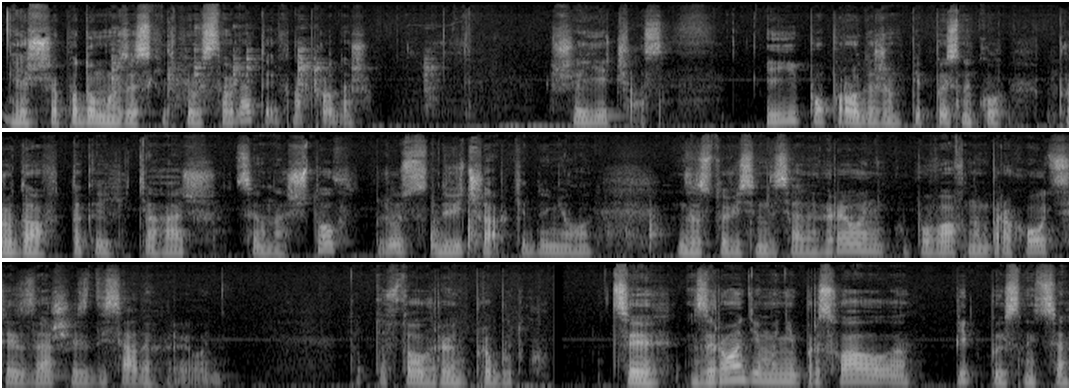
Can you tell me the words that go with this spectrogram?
Я ще подумаю, за скільки виставляти їх на продаж. Ще є час. І по продажам підписнику продав такий тягач, це у нас штоф, плюс дві чарки до нього за 180 гривень. Купував на бараховці за 60 гривень. Тобто 100 гривень прибутку. Це з Ірландії мені прислала підписниця.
